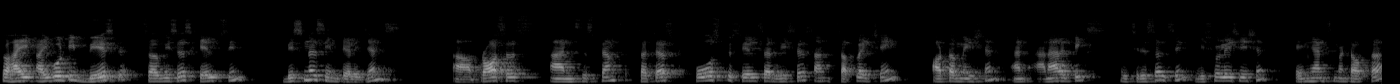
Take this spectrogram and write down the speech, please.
So IoT based services helps in business intelligence, uh, process and systems such as post sale services and supply chain automation and analytics which results in visualization enhancement of the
